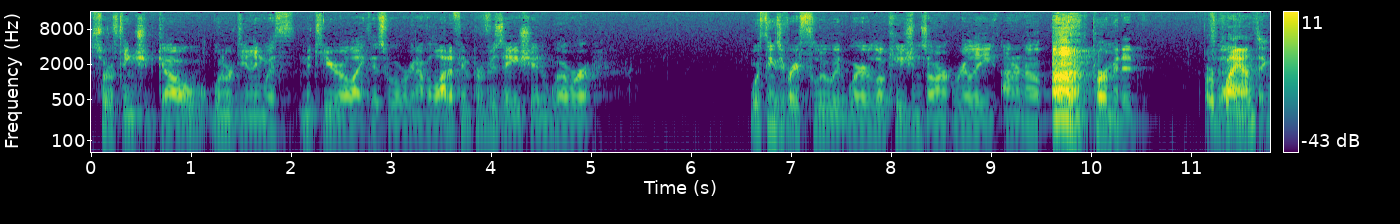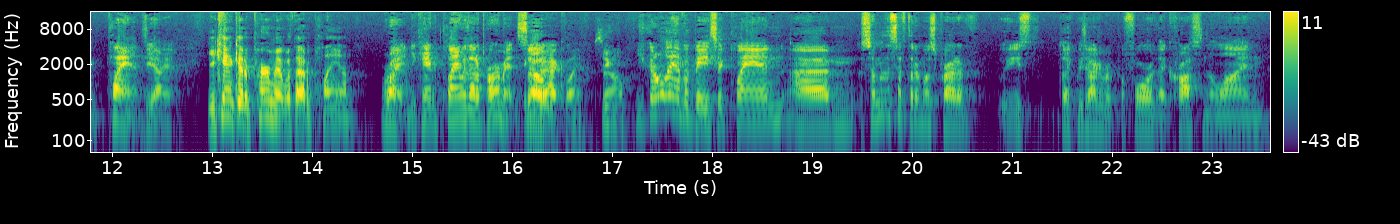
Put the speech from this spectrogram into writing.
sort of things should go when we're dealing with material like this where we're going to have a lot of improvisation where we're where things are very fluid where locations aren't really i don't know permitted Or that kind of planned. plans yeah yeah You can't get a permit without a plan. right you can't plan without a permit so Exactly, you- so. you, can only have a basic plan um, some of the stuff that i'm most proud of is like we talked about before that crossing the line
